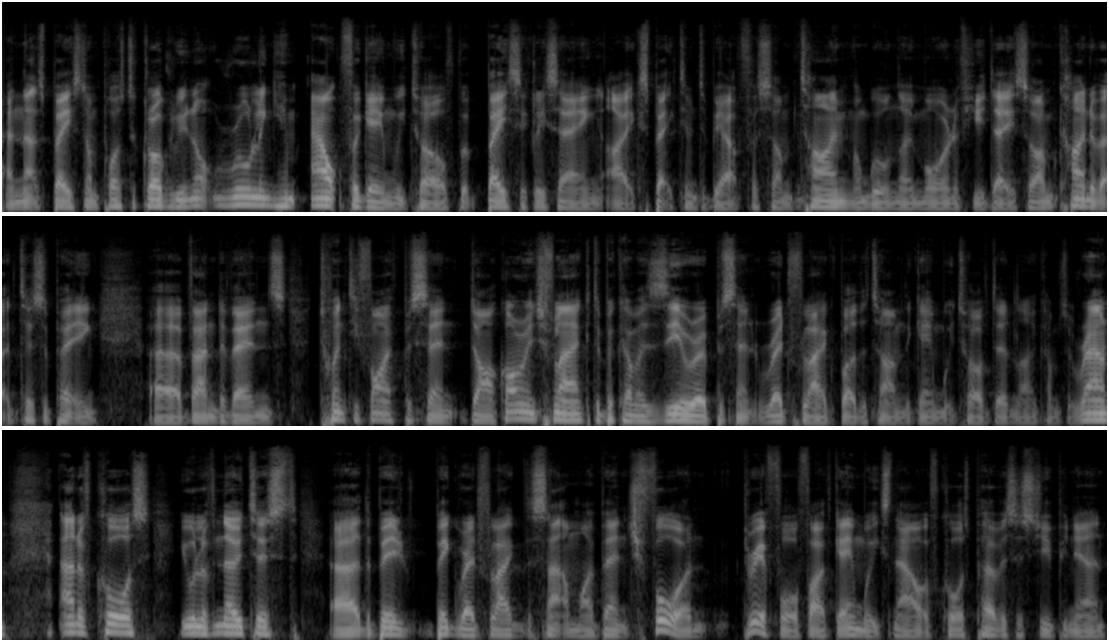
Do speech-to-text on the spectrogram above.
and that's based on Postecoglou not ruling him out for game week 12, but basically saying I expect him to be out for some time, and we'll know more in a few days. So I'm kind of anticipating uh, Van de Ven's 25% dark orange flag to become a 0% red flag by the time the game week 12 deadline comes around. And of course, you will have noticed uh, the big big red flag that sat on my bench for three or four or five game weeks now, of course, Pervis Estupiñán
